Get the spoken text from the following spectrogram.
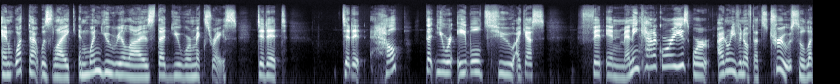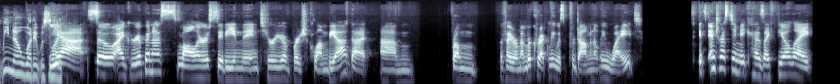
and what that was like and when you realized that you were mixed race did it did it help that you were able to i guess fit in many categories or I don't even know if that's true. So let me know what it was like. Yeah. So I grew up in a smaller city in the interior of British Columbia that um, from if I remember correctly was predominantly white. It's interesting because I feel like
